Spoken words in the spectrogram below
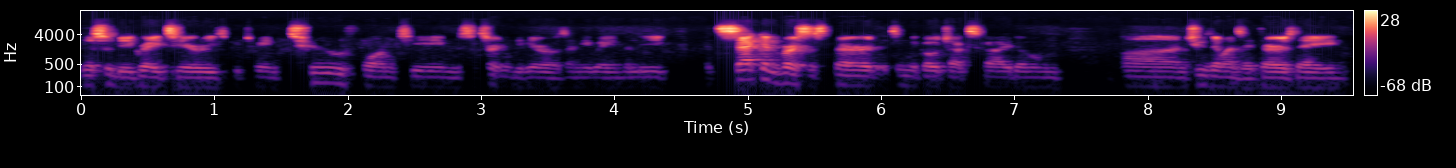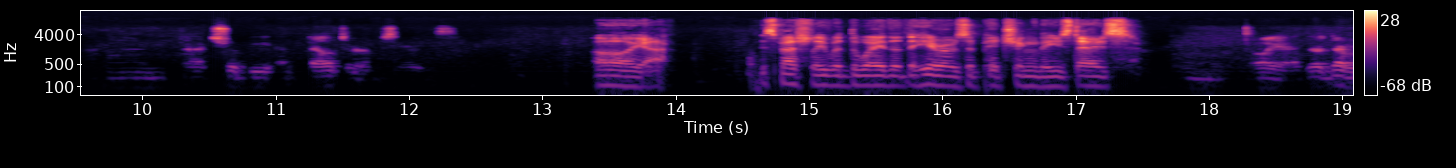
this would be a great series between two form teams, certainly the Heroes anyway in the league. It's second versus third. It's in the Gocheok Sky Dome on Tuesday, Wednesday, Thursday. Um, that should be a belter of a series. Oh yeah, especially with the way that the Heroes are pitching these days. Oh yeah, they're, they're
